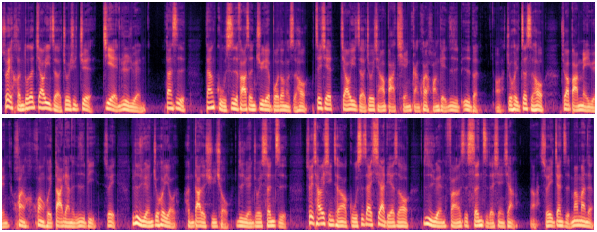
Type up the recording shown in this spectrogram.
所以很多的交易者就会去借借日元，但是当股市发生剧烈波动的时候，这些交易者就会想要把钱赶快还给日日本啊，就会这时候就要把美元换换回大量的日币，所以日元就会有很大的需求，日元就会升值，所以才会形成啊，股市在下跌的时候，日元反而是升值的现象啊，所以这样子慢慢的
